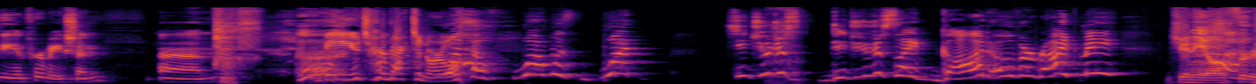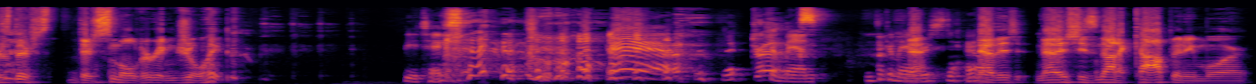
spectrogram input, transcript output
the information. Um, B, you turn back to normal. What the? What was? What? Did you just? Did you just like God override me? Jenny offers their their smoldering joint. B takes it. yeah, drugs. Command. It's commander now, style. now that now that she's not a cop anymore.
